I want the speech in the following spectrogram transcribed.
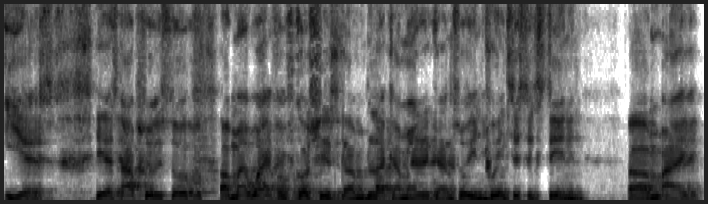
Yes, yes, absolutely. So uh, my wife, of course, she's um, Black American. So in 2016, um, I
